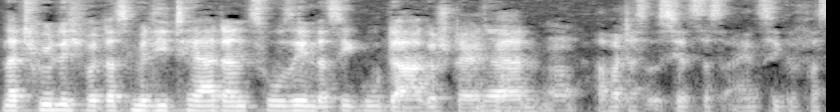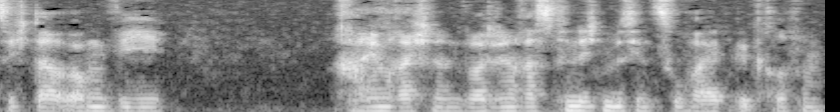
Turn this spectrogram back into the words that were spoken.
Natürlich wird das Militär dann zusehen, dass sie gut dargestellt Ja, werden. ja. Aber das ist jetzt das Einzige, was ich da irgendwie reinrechnen würde. Den Rest finde ich ein bisschen zu weit gegriffen.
